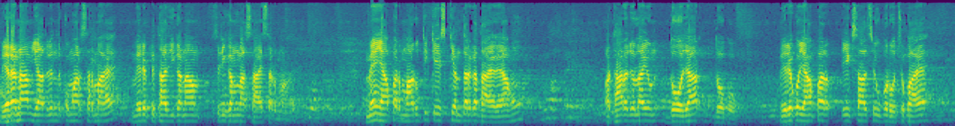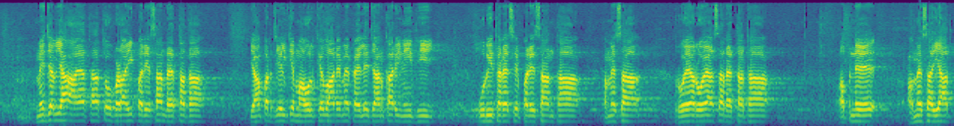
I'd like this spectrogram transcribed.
मेरा नाम यादवेंद्र कुमार शर्मा है। मेरे पिताजी का नाम श्री गंगा सहाय शर्मा। मैं यहाँ पर मारुति केस के अंतर्गत आया गया हूँ 18 जुलाई 2002 को। मेरे को यहाँ पर एक साल से ऊपर हो चुका है। मैं जब यहाँ आया था तो बड़ा ही परेशान रहता था। यहाँ पर जेल के माहौल के बारे में पहले जानकारी नहीं थी। पूरी तरह से परेशान था। हमेशा रोया रोया सा रहता था। अपने हमेशा याद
